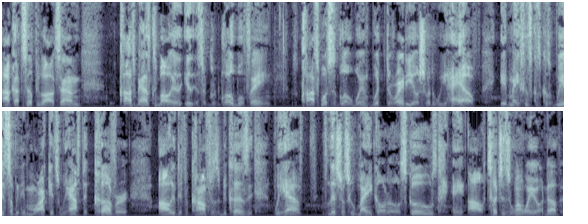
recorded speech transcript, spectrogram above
I got tell people all the time, college basketball is, is a global thing. College sports is global, and with the radio show that we have, it makes sense because we're in so many markets, we have to cover all the different conferences because we have listeners who may go to those schools, and it all touches one way or another.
